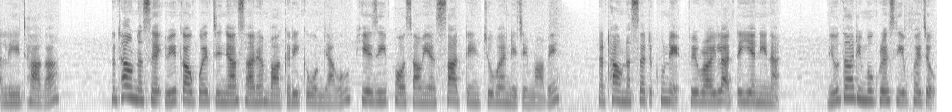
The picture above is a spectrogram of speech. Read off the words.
အလေးထားက2020ရွေးကောက်ပွဲကျင်းပစာတမ်းပါဂရိကဝတ်များကိုဖြည့်ဆည်းဖော်ဆောင်ရန်စတင်ကြိုးပမ်းနေချိန်မှာပင် 2021ခုနှစ်ဖေဖော်ဝါရီလ1ရက်နေ့၌မြို့သားဒီမိုကရေစီအဖွဲ့ချုပ်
